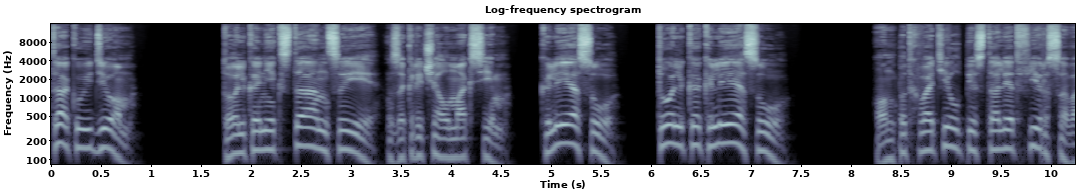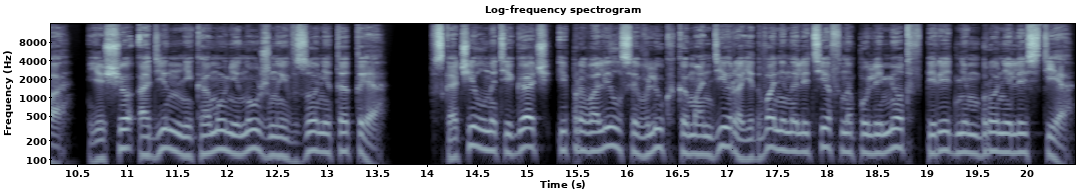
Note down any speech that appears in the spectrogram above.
так уйдем». «Только не к станции!» – закричал Максим. «К лесу! Только к лесу!» Он подхватил пистолет Фирсова еще один никому не нужный в зоне ТТ. Вскочил на тягач и провалился в люк командира, едва не налетев на пулемет в переднем бронелисте.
